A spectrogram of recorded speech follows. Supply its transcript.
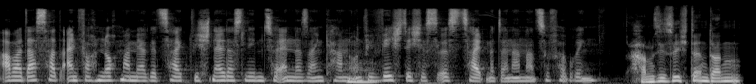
Aber das hat einfach noch mal mehr gezeigt, wie schnell das Leben zu Ende sein kann und wie wichtig es ist, Zeit miteinander zu verbringen. Haben Sie sich denn dann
